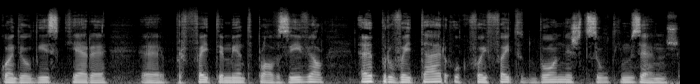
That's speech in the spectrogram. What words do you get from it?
quando ele disse que era uh, perfeitamente plausível aproveitar o que foi feito de bom nestes últimos anos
